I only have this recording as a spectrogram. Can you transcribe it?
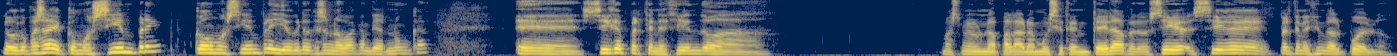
Lo que pasa es que, como siempre, como siempre, y yo creo que eso no va a cambiar nunca, eh, sigue perteneciendo a, más o menos una palabra muy setentera, pero sigue, perteneciendo al pueblo.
